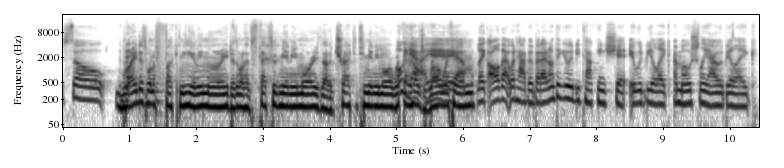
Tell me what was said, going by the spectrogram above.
So Ryan doesn't want to fuck me anymore. He doesn't want to have sex with me anymore. He's not attracted to me anymore. What oh the yeah, hell's yeah, wrong yeah, with him? Like all that would happen, but I don't think it would be talking shit. It would be like emotionally, I would be like,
